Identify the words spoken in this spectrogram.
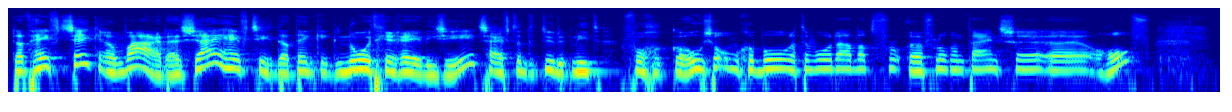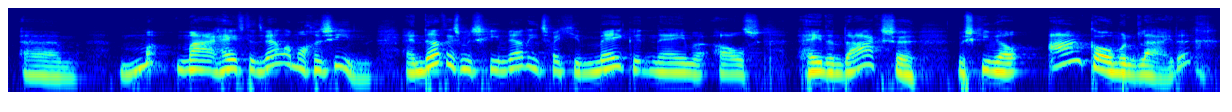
dat heeft zeker een waarde. Zij heeft zich dat denk ik nooit gerealiseerd. Zij heeft er natuurlijk niet voor gekozen om geboren te worden aan dat Flo- Florentijnse hof. Ehm, ma- maar heeft het wel allemaal gezien. En dat is misschien wel iets wat je mee kunt nemen als hedendaagse, misschien wel aankomend leider.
